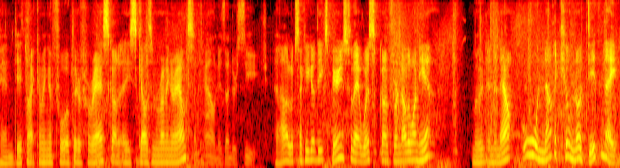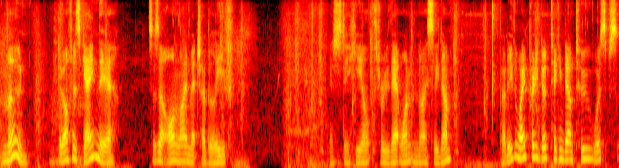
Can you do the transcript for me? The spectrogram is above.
And Death Knight coming in for a bit of harass. Got a skeleton running around. The town is under siege. Ah, looks like he got the experience for that Wisp. Going for another one here. Moon in and out. Oh, another kill. No detonate. Moon. Bit off his game there. This is an online match, I believe. Just a heal through that one. Nicely done. But either way, pretty good. Taking down two Wisps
